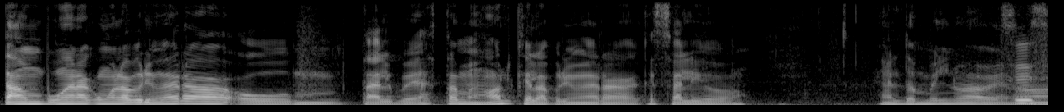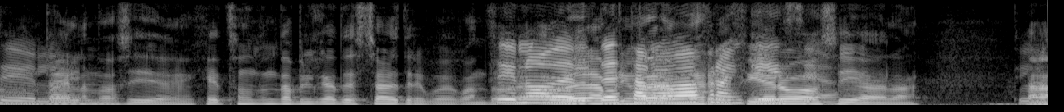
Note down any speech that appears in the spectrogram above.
tan buena como la primera, o mm, tal vez hasta mejor que la primera que salió en el 2009. Sí, ¿no? sí, No estoy hablando así, es que son tantas películas de Star Trek, porque cuando Sí, no, hablo de- de la de primera me refiero franquicia. así a la, a Claro.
